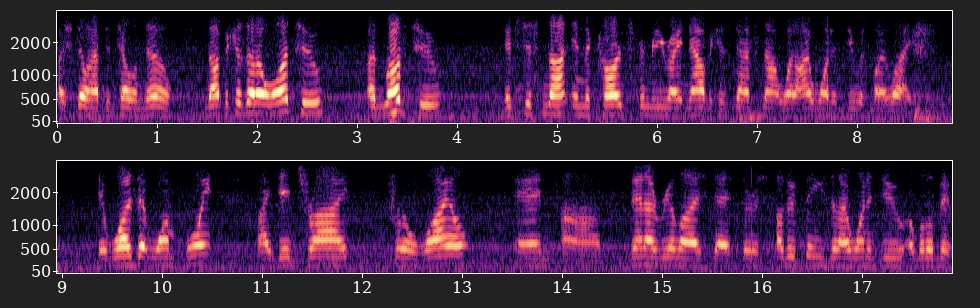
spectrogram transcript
I still have to tell him no. Not because I don't want to, I'd love to. It's just not in the cards for me right now because that's not what I want to do with my life. It was at one point. I did try for a while, and um, then I realized that there's other things that I want to do a little bit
